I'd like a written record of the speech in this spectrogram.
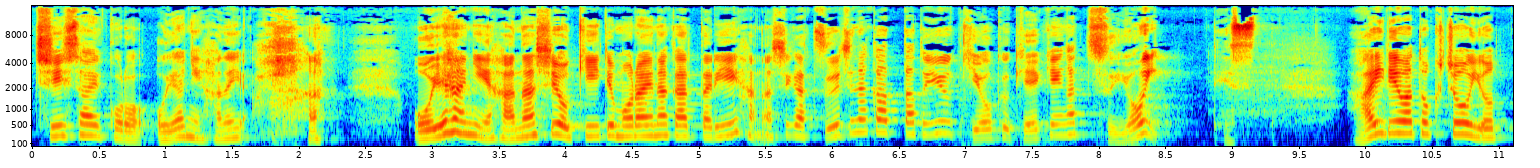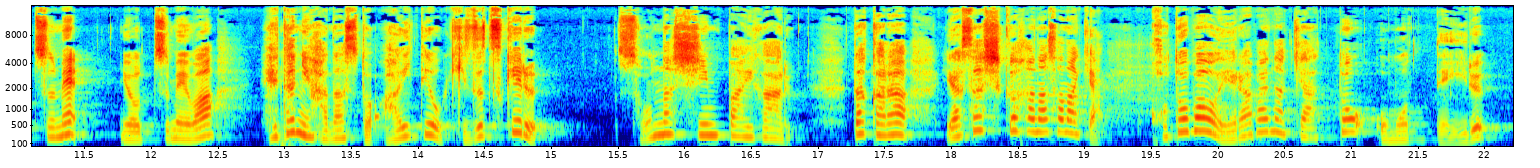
小さい頃親に話 親に話を聞いてもらえなかったり話が通じなかったという記憶経験が強いです。はい。では特徴4つ目。4つ目は下手に話すと相手を傷つける。そんな心配がある。だから優しく話さなきゃ言葉を選ばなきゃと思っている。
